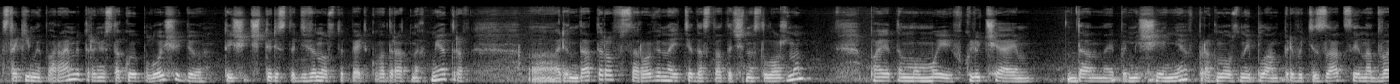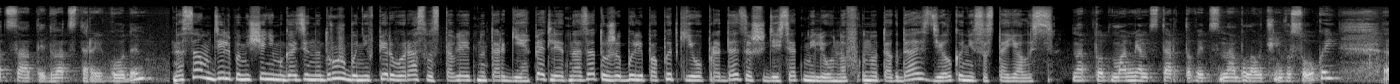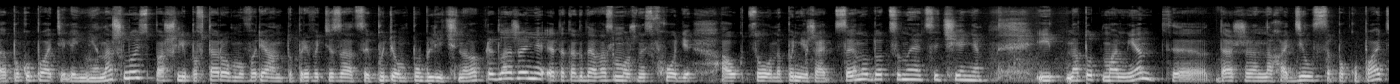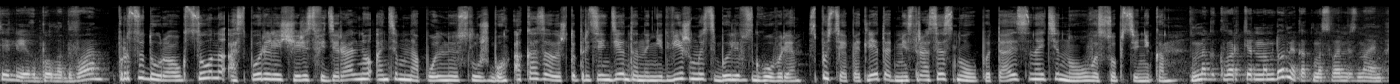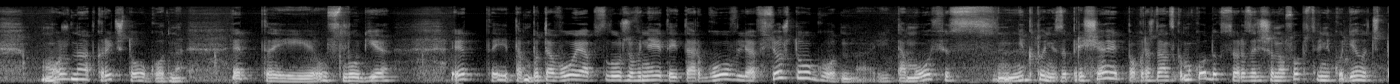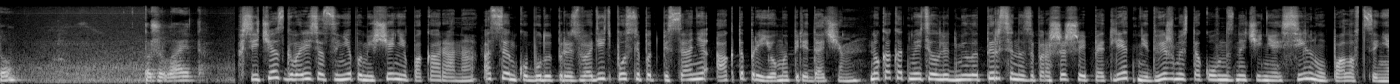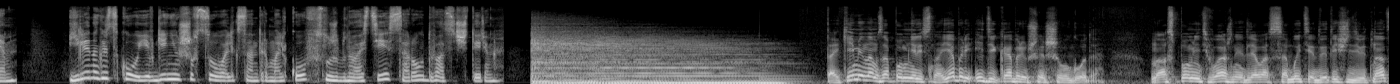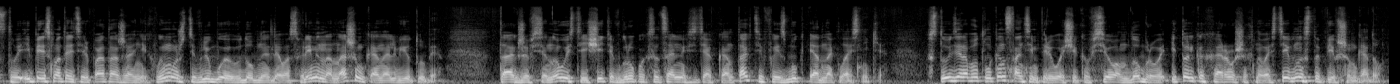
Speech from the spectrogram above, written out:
с такими параметрами, с такой площадью, 1495 квадратных метров, э, арендаторов в Сарове найти достаточно сложно. Поэтому мы включаем данное помещение в прогнозный план приватизации на 2020-2022 годы. На самом деле помещение магазина «Дружба» не в первый раз выставляют на торге. Пять лет назад уже были попытки его продать за 60 миллионов, но тогда сделка не состоялась. На тот момент стартовая цена была очень высокой, э, покупателей не нашлось, пошли по второму варианту приватизации путем публичного предложения. Это когда возможность в ходе аукциона понижать цену до цены отсечения. И на тот момент э, даже находился покупатель, их было два. Процедуру аукциона оспорили через федеральную антимонопольную службу. Оказалось, что претенденты на недвижимость были в сговоре. Спустя пять лет администрация снова пытается найти нового собственника. В многоквартирном доме, как мы с вами знаем, можно открыть что угодно. Это и услуги, это и там бытовое обслуживание, это и торговля, все что угодно. И там офис. Никто не запрещает. По гражданскому кодексу разрешено собственнику делать, что пожелает. Сейчас говорить о цене помещения пока рано. Оценку будут производить после подписания акта приема передачи. Но, как отметила Людмила Тырсина, за прошедшие пять лет недвижимость такого назначения сильно упала в цене. Елена Грицкова, Евгения Шевцова, Александр Мальков. Служба новостей Саров-24. Такими нам запомнились ноябрь и декабрь ушедшего года. Ну а вспомнить важные для вас события 2019 и пересмотреть репортажи о них вы можете в любое удобное для вас время на нашем канале в Ютубе. Также все новости ищите в группах социальных сетях ВКонтакте, Фейсбук и Одноклассники. В студии работал Константин Перевозчиков. Всего вам доброго и только хороших новостей в наступившем году.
